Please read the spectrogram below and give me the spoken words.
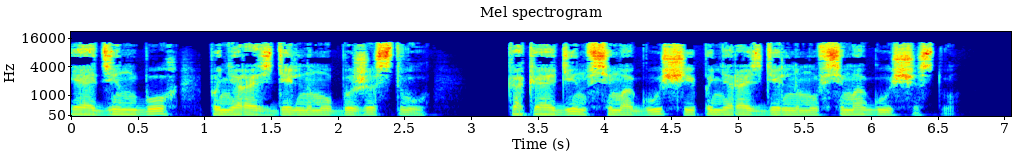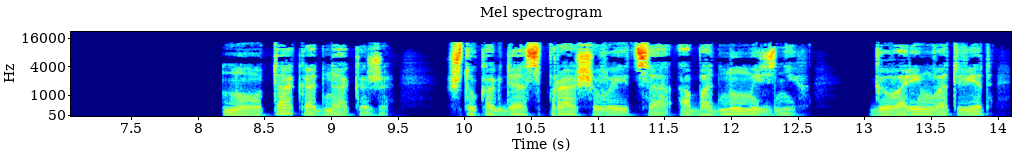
и один Бог по нераздельному божеству, как и один всемогущий по нераздельному всемогуществу. Но так, однако же, что когда спрашивается об одном из них, говорим в ответ –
